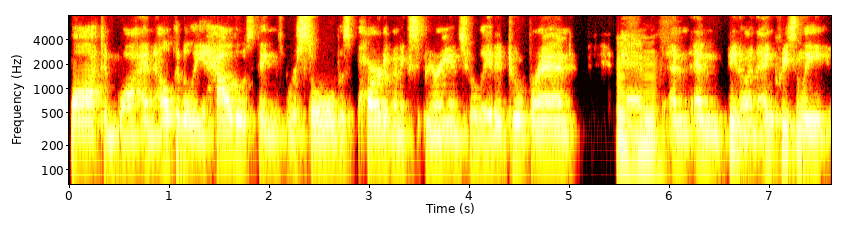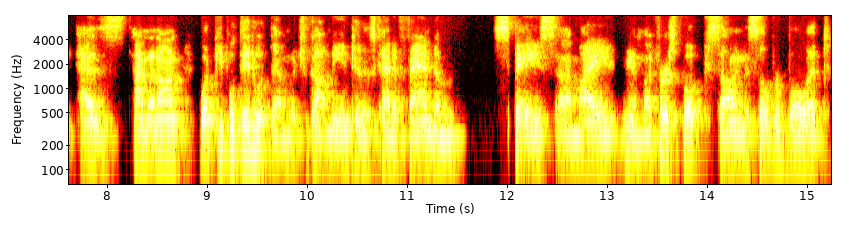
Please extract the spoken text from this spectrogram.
bought and why, and ultimately how those things were sold as part of an experience related to a brand Mm-hmm. and and and you know and increasingly as time went on what people did with them which got me into this kind of fandom space uh, my you know my first book selling the silver bullet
